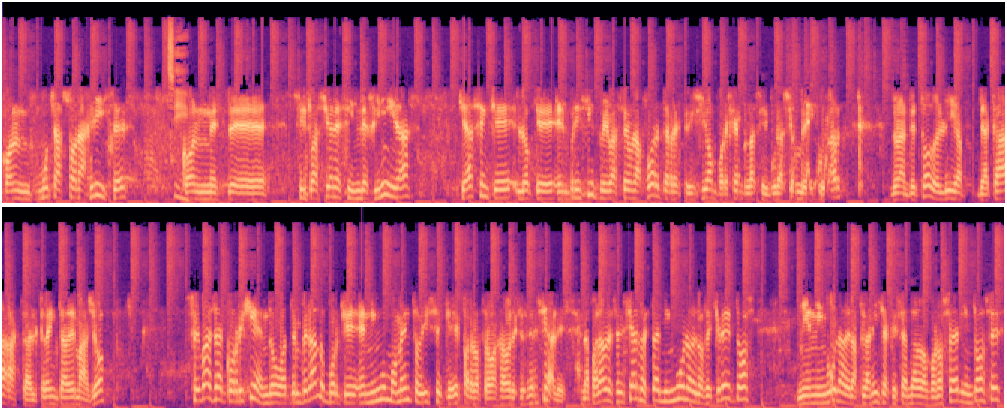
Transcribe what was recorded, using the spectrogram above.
con muchas zonas grises, sí. con este, situaciones indefinidas que hacen que lo que en principio iba a ser una fuerte restricción, por ejemplo, la circulación vehicular, durante todo el día de acá hasta el 30 de mayo, se vaya corrigiendo o atemperando porque en ningún momento dice que es para los trabajadores esenciales. La palabra esencial no está en ninguno de los decretos ni en ninguna de las planillas que se han dado a conocer y entonces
